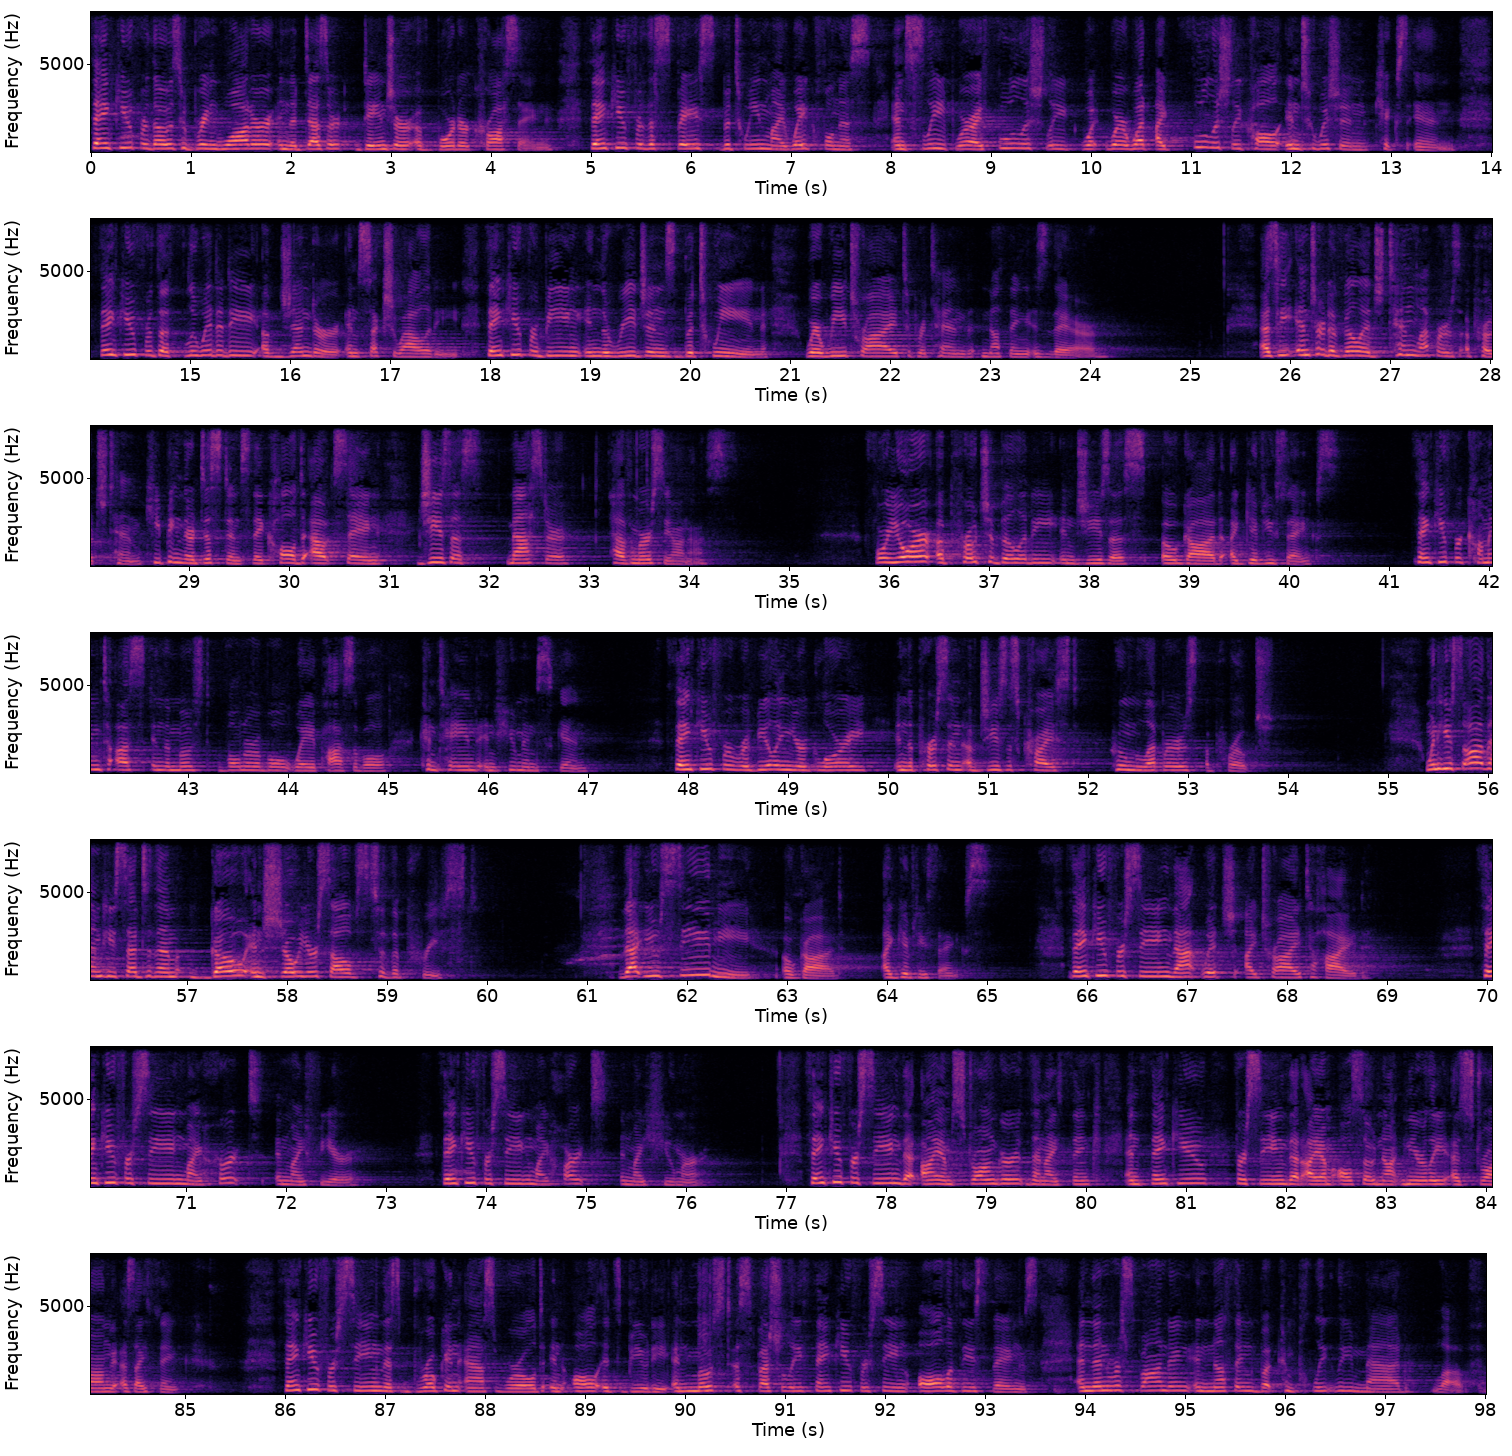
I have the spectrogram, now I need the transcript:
Thank you for those who bring water in the desert danger of border crossing. Thank you for the space between my wakefulness and sleep where I foolishly, where what I foolishly call intuition kicks in. Thank you for the fluidity of gender and sexuality. Thank you for being in the regions between where we try to pretend nothing is there. As he entered a village, ten lepers approached him. Keeping their distance, they called out, saying, Jesus, Master, have mercy on us. For your approachability in Jesus, O God, I give you thanks. Thank you for coming to us in the most vulnerable way possible, contained in human skin. Thank you for revealing your glory in the person of Jesus Christ, whom lepers approach. When he saw them, he said to them, Go and show yourselves to the priest. That you see me, O God, I give you thanks. Thank you for seeing that which I try to hide. Thank you for seeing my hurt and my fear. Thank you for seeing my heart and my humor. Thank you for seeing that I am stronger than I think, and thank you for seeing that I am also not nearly as strong as I think. Thank you for seeing this broken ass world in all its beauty, and most especially, thank you for seeing all of these things and then responding in nothing but completely mad love.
